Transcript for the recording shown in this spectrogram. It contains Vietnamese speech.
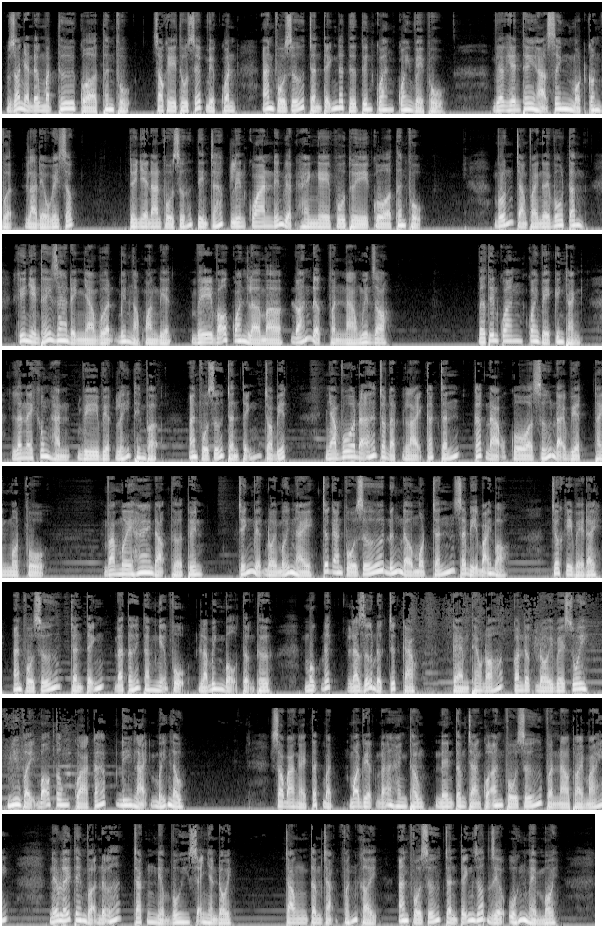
Do nhận được mật thư của thân phụ, sau khi thu xếp việc quân, An phủ sứ Trần Tĩnh đã từ tuyên quang quay về phủ. Việc hiền thê hạ sinh một con vượn là điều gây sốc. Tuy nhiên An Phủ Sứ tin chắc liên quan đến việc hành nghề phù thủy của thân phụ. Vốn chẳng phải người vô tâm, khi nhìn thấy gia đình nhà vượn bên Ngọc Hoàng Điện, vì võ quan lờ mờ đoán được phần nào nguyên do. Từ Tuyên Quang quay về Kinh Thành, lần này không hẳn vì việc lấy thêm vợ. An Phủ Sứ Trần Tĩnh cho biết, nhà vua đã cho đặt lại các trấn, các đạo của xứ Đại Việt thành một phủ, và 12 đạo thừa tuyên Chính việc đổi mới này, chức An Phủ Sứ đứng đầu một trấn sẽ bị bãi bỏ. Trước khi về đây, An Phủ Sứ Trần Tĩnh đã tới thăm nghĩa phụ là binh bộ thượng thư. Mục đích là giữ được chức cao. Kèm theo đó còn được đổi về xuôi, như vậy bỏ công quả cáp đi lại bấy lâu. Sau ba ngày tất bật, mọi việc đã hành thông nên tâm trạng của An Phủ Sứ phần nào thoải mái. Nếu lấy thêm vợ nữa, chắc niềm vui sẽ nhân đôi. Trong tâm trạng phấn khởi, An phủ sứ trần tĩnh rót rượu uống mềm môi.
